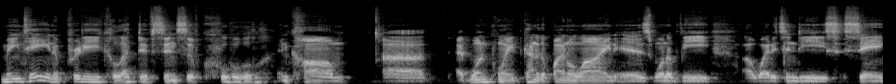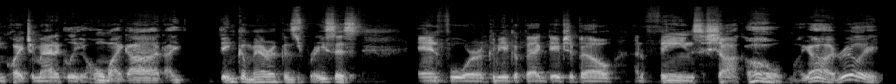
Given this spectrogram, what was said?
maintain a pretty collective sense of cool and calm. Uh, at one point, kind of the final line is one of the uh, white attendees saying quite dramatically, Oh my God, I think America's racist. And for comedic effect, Dave Chappelle kind of feigns shock. Oh my God, really?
